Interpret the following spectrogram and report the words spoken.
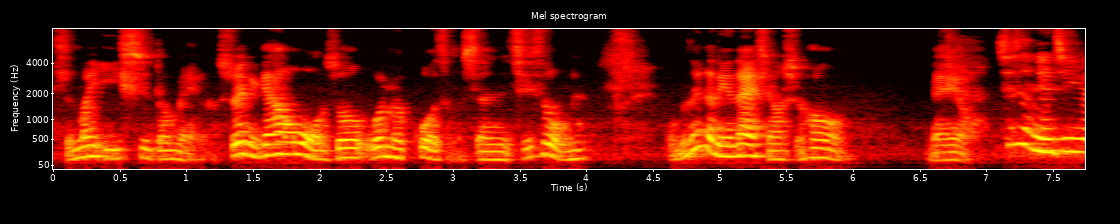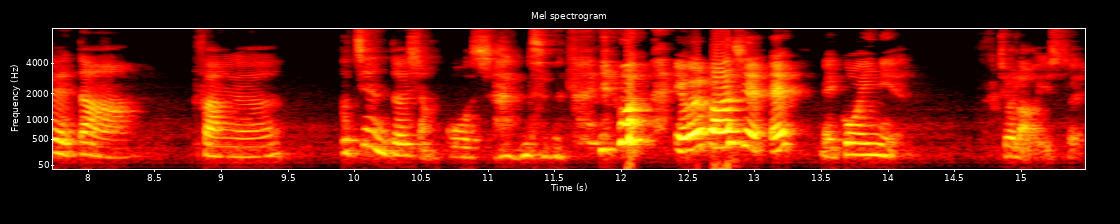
什么仪式都没了。所以你刚刚问我说，我有没有过什么生日？其实我们我们那个年代小时候没有。其实年纪越大，反而。不见得想过生日，因为你会发现，哎，每过一年就老一岁。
